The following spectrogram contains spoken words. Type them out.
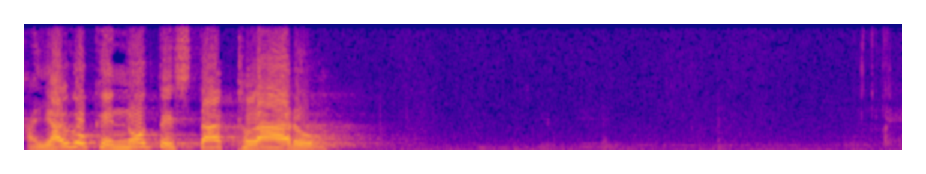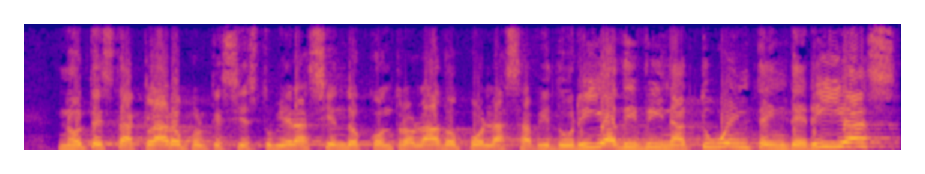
Hay algo que no te está claro. No te está claro porque si estuviera siendo controlado por la sabiduría divina, tú entenderías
